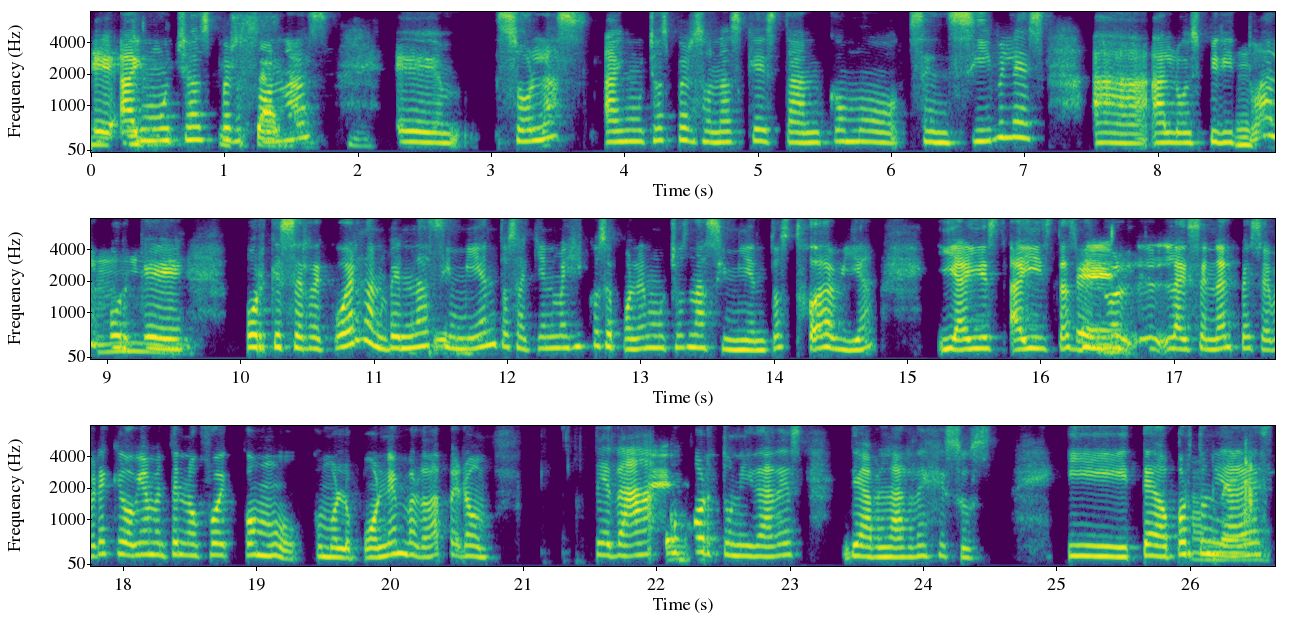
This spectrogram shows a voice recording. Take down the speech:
Eh, hay muchas personas eh, solas, hay muchas personas que están como sensibles a, lo espiritual porque, porque se recuerdan, ven nacimientos. Aquí en México se ponen muchos nacimientos todavía y ahí, ahí estás viendo la escena del pesebre que obviamente no fue como, como lo ponen, ¿verdad? Pero te da oportunidades de hablar de Jesús y te da oportunidades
